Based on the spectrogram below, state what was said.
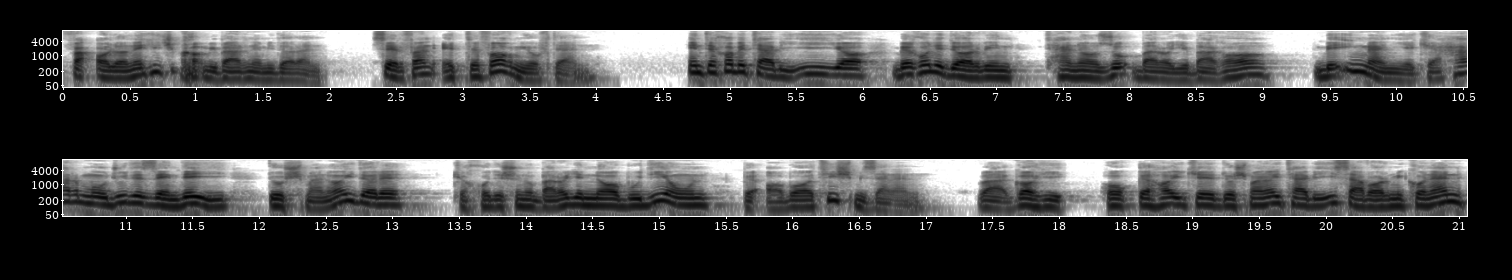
فعالانه هیچ گامی بر نمیدارن. صرفا اتفاق میافتن. انتخاب طبیعی یا به قول داروین تنازع برای بقا به این معنیه که هر موجود زنده دشمنایی داره که خودشونو برای نابودی اون به آب و آتیش می‌زنن و گاهی حقه هایی که دشمنای طبیعی سوار می‌کنن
